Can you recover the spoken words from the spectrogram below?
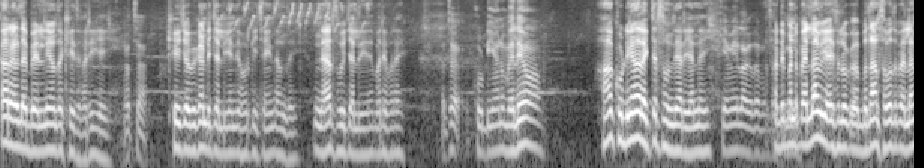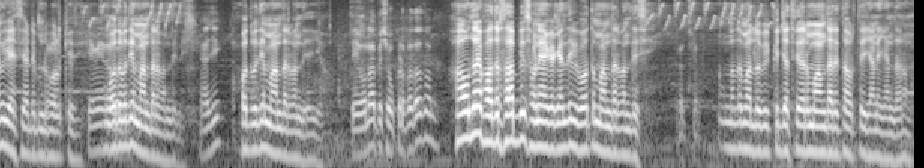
ਘਰ ਵਾਲੇ ਦਾ ਬਿੱਲ ਨਹੀਂ ਆਉਂਦਾ ਖੇਤ ਫਰੀ ਹੈ ਜੀ। ਅੱਛਾ। ਖੇਤ 24 ਘੰਟੇ ਚੱਲੀ ਜਾਂਦੇ ਹੋਰ ਕੀ ਚਾਹੀਦਾ ਹੁੰਦਾ ਜੀ? ਨਹਿਰ ਸੂਈ ਚੱਲੀ ਜਾਂਦੀ ਬਰੇ ਬਰੇ ਅੱਛਾ ਖੁੱਡੀਆਂ ਨੂੰ ਮਿਲੇ ਹੋ? ਹਾਂ ਖੁੱਡੀਆਂ ਦਾ ਲੈਕਚਰ ਸੁਣਦੇ ਆ ਰਜਾਨਾ ਜੀ। ਕਿਵੇਂ ਲੱਗਦਾ ਬੰਦਾ? ਸਾਡੇ ਪਿੰਡ ਪਹਿਲਾਂ ਵੀ ਆਏ ਸੀ ਲੋਕ ਵਿਧਾਨ ਸਭਾ ਤੋਂ ਪਹਿਲਾਂ ਵੀ ਆਏ ਸੀ ਸਾਡੇ ਪਿੰਡ ਬੋਲ ਕੇ ਜੀ। ਕਿਵੇਂ ਬਹੁਤ ਵਧੀਆ ਇਮਾਨਦਾਰ ਬੰਦੇ ਨੇ ਜੀ। ਹੈ ਜੀ? ਬਹੁਤ ਵਧੀਆ ਇਮਾਨਦਾਰ ਬੰਦੇ ਆ ਜੀ ਉਹ। ਤੇ ਉਹਨਾਂ ਪਿਛੋਕੜ ਪਤਾ ਤੁਹਾਨੂੰ? ਹਾਂ ਉਹਨਾਂ ਦੇ ਫਾਦਰ ਸਾਹਿਬ ਵੀ ਸੁਣਿਆ ਕਿ ਕਹਿੰਦੇ ਵੀ ਬਹੁਤ ਇਮਾਨਦਾਰ ਬੰਦੇ ਸੀ। ਅੱਛਾ। ਉਹਨਾਂ ਦਾ ਮੰਨ ਲਓ ਵੀ ਇੱਕ ਜਥੇਦਾਰ ਇਮਾਨਦਾਰ ਦੇ ਤੌਰ ਤੇ ਜਾਣਿਆ ਜਾਂਦਾ ਉਹਨਾਂ ਨੂੰ।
